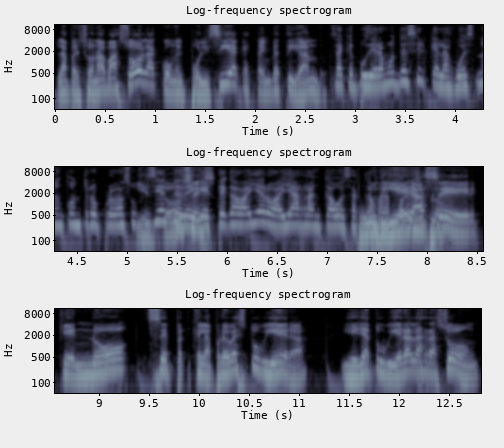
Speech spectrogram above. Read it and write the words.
La persona va sola con el policía que está investigando. O sea, que pudiéramos decir que la juez no encontró pruebas suficientes de que este caballero haya arrancado esas cámaras, Pudiera ser que no se, que la prueba estuviera y ella tuviera la razón,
